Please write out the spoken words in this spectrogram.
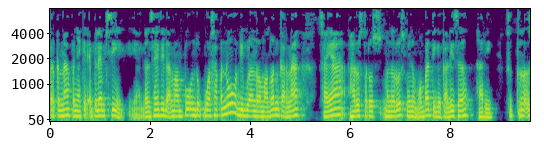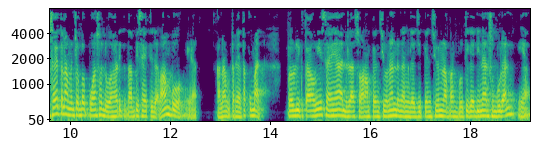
terkena penyakit epilepsi ya, dan saya tidak mampu untuk puasa penuh di bulan Ramadan karena saya harus terus menerus minum obat tiga kali sehari. Setelah, saya telah mencoba puasa dua hari tetapi saya tidak mampu ya karena ternyata kumat. Perlu diketahui saya adalah seorang pensiunan dengan gaji pensiun 83 dinar sebulan ya.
